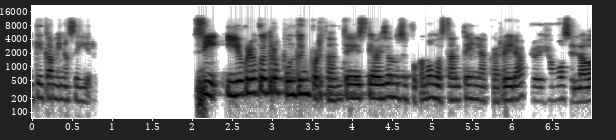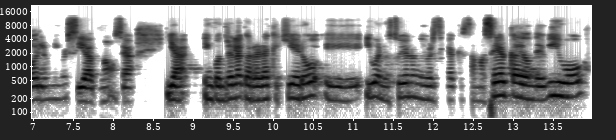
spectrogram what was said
en qué camino seguir. Sí, y yo creo que otro punto importante es que a veces nos enfocamos bastante en la carrera, pero dejamos el lado de la universidad, ¿no? O sea, ya encontré la carrera que quiero eh, y bueno, estudio en la universidad que está más cerca de donde vivo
